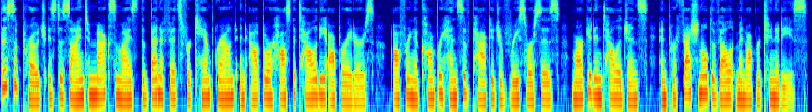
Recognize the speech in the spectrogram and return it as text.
This approach is designed to maximize the benefits for campground and outdoor hospitality operators, offering a comprehensive package of resources, market intelligence, and professional development opportunities.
